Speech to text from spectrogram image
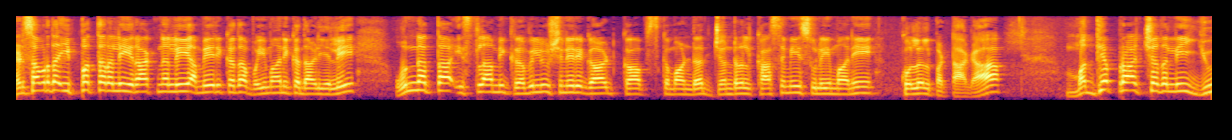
ಎರಡ್ ಸಾವಿರದ ಇಪ್ಪತ್ತರಲ್ಲಿ ಇರಾಕ್ನಲ್ಲಿ ಅಮೆರಿಕದ ವೈಮಾನಿಕ ದಾಳಿಯಲ್ಲಿ ಉನ್ನತ Islamic revolutionary guard corps commander general Qasim Soleimani ಕೊಲ್ಲಲ್ಪಟ್ಟಾಗ ಮಧ್ಯಪ್ರಾಚ್ಯದಲ್ಲಿ ಯು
